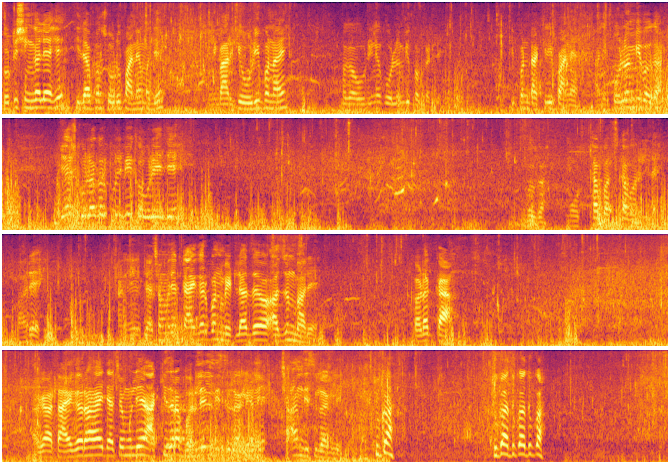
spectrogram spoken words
छोटी शिंगाली आहे तिला आपण सोडू पाण्यामध्ये. आणि बारकी ओढी पण आहे. बघा ओढीने कोलंबी पकडले. ती पण टाकली पाण्यात. आणि कोलंबी बघा. यश गोलाकर कोलंबी कवरे येते बघा मोठा बचका भरलेला आहे. भारी आहे. आणि त्याच्यामध्ये टायगर पण भेटला तर अजून भारी आहे. कडक का अगा टायगर आहे त्याच्यामुळे आखी जरा भरलेली दिसू लागली आणि छान दिसू लागली. तुका. तुका तुका तुका.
